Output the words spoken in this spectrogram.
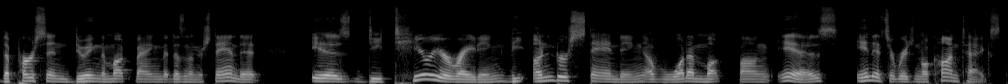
the person doing the mukbang that doesn't understand it is deteriorating the understanding of what a mukbang is in its original context.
